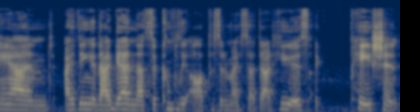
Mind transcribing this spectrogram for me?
And I think that, again, that's the complete opposite of my stepdad. He is like patient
